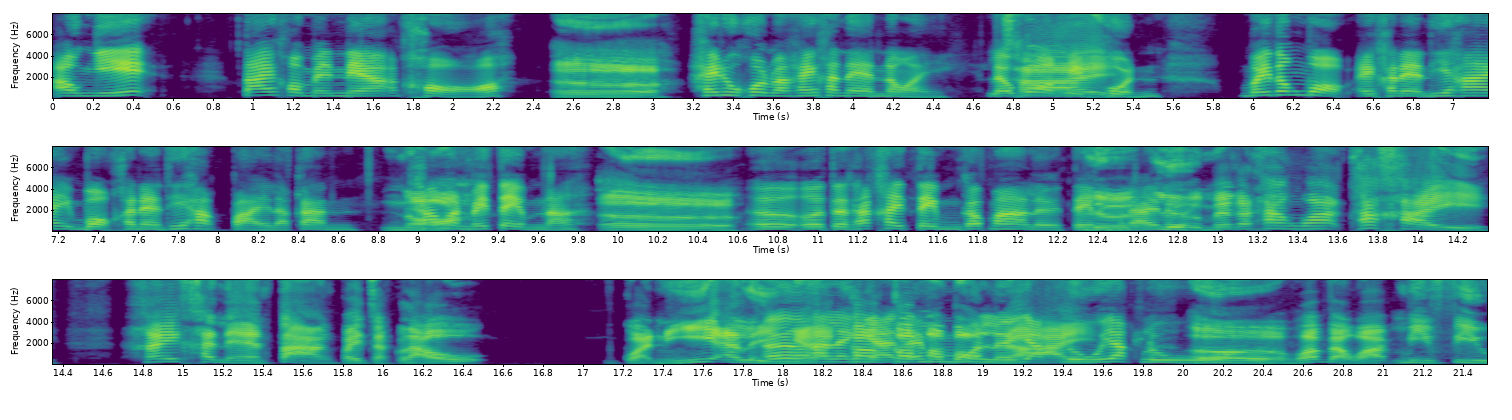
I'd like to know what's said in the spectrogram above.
เอางี้ใต้คอมเมนต์เนี้ยขอ เออ ให้ทุกคนมาให้คะแนนหน่อย แล้วบอกใช่เหตุผลไม่ต้องบอกไอ้คะแนนที่ให้บอกคะแนนที่หักไปละกันเนาะถ้ามันไม่เต็มนะ เออ เออเออแต่ถ้าใครเต็มก็มาเลยเต็มหรือได้หเลรืยอแม้กระทั่งว่าถ้าใครให้คะแนนต่างไปจากเรา กว่านี้อะไรอเอย่างอเงี้ยอะไรก็เงี้ยก็ได้มาหบอมกดเลยได้อยากรู้อยากรู้เออว่าแบบว่ามี feel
